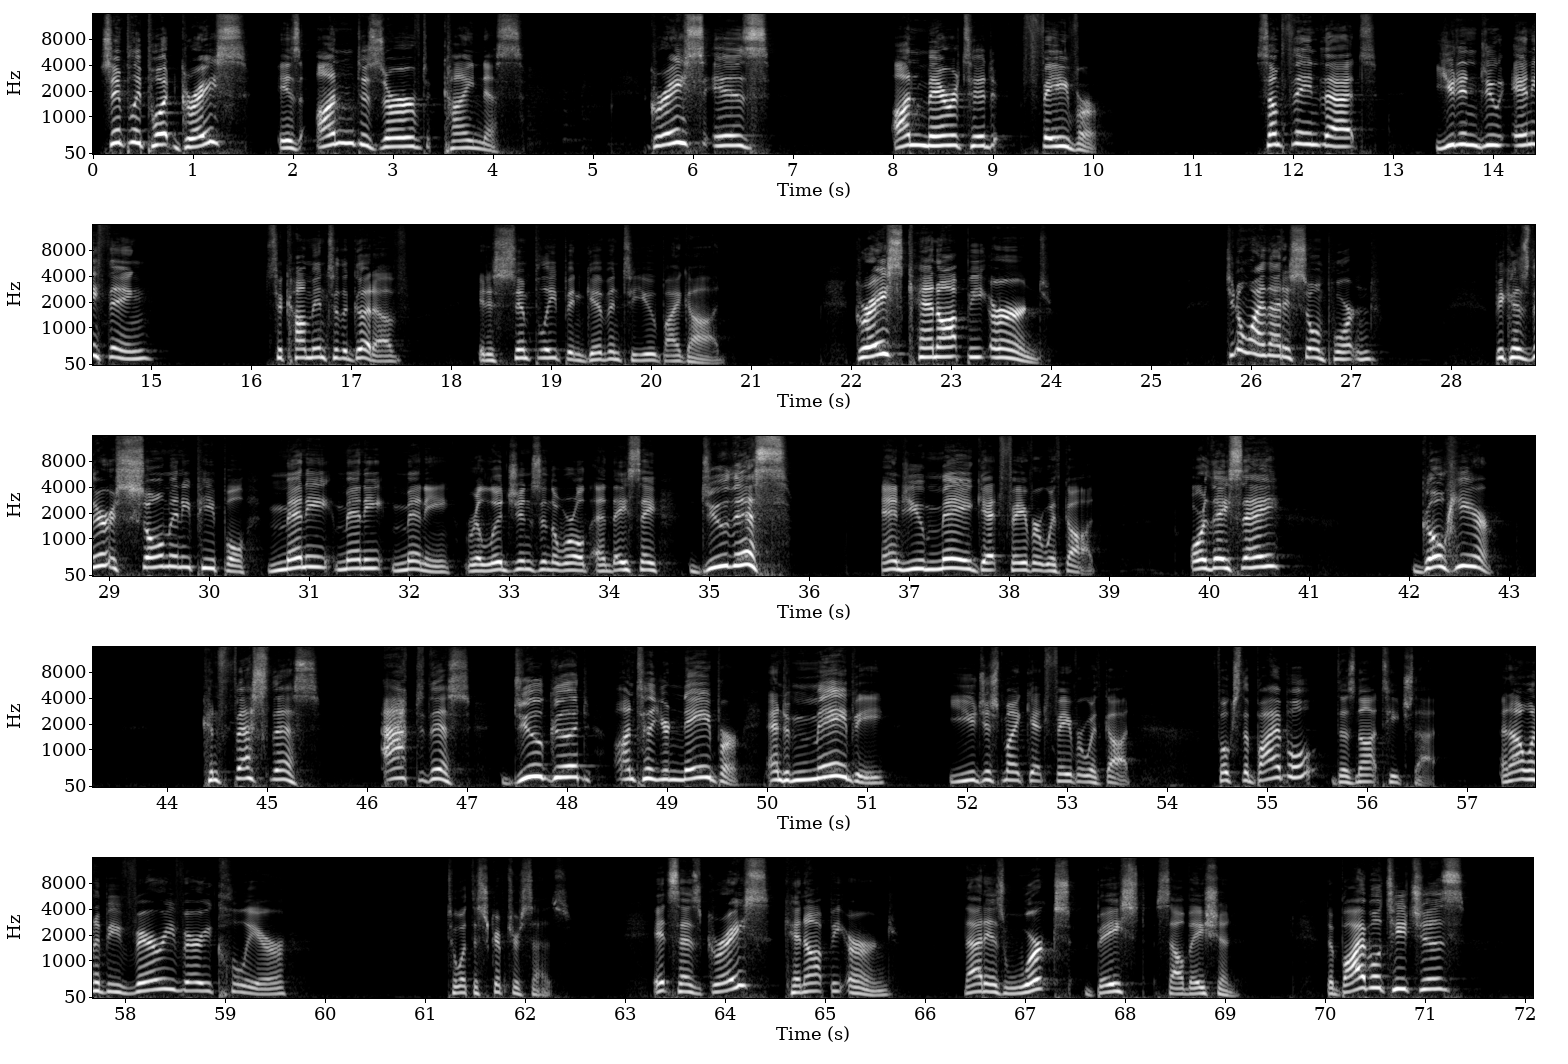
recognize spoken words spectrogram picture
Simply put, grace is undeserved kindness. Grace is unmerited favor. Something that you didn't do anything to come into the good of, it has simply been given to you by God. Grace cannot be earned. Do you know why that is so important? Because there are so many people, many, many, many religions in the world, and they say, do this, and you may get favor with God. Or they say, go here, confess this, act this, do good unto your neighbor, and maybe you just might get favor with God. Folks, the Bible does not teach that. And I want to be very, very clear to what the scripture says. It says, Grace cannot be earned. That is works based salvation. The Bible teaches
